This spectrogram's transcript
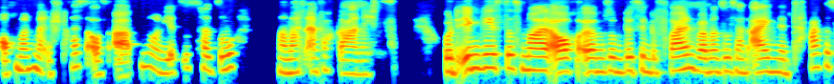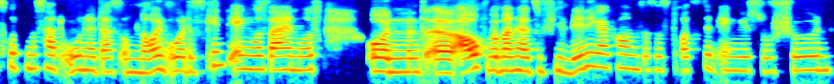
auch manchmal in Stress ausarten. Und jetzt ist halt so, man macht einfach gar nichts. Und irgendwie ist das mal auch ähm, so ein bisschen befreiend, weil man so seinen eigenen Tagesrhythmus hat, ohne dass um 9 Uhr das Kind irgendwo sein muss. Und äh, auch wenn man halt so viel weniger kommt, ist es trotzdem irgendwie so schön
